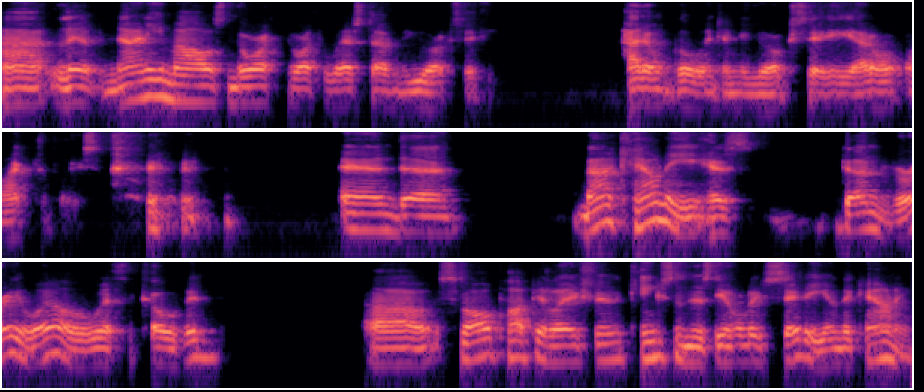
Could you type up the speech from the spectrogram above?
I live 90 miles north northwest of New York City. I don't go into New York City. I don't like the place. and uh, my county has done very well with the COVID. Uh, small population. Kingston is the only city in the county.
